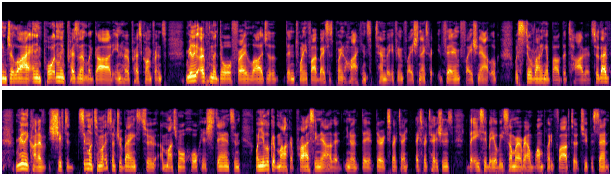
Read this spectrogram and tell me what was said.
in July. And importantly, President Lagarde, in her press conference, really opened the door for a larger than 25 basis point hike in September if inflation if their inflation outlook was still running above the target. So they've really kind of shifted, similar to most central banks, to a much more hawkish stance. And when you look at market pricing now, that you know their, their expecta- expectation is that the ECB will be somewhere around 1.5 to 2 percent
